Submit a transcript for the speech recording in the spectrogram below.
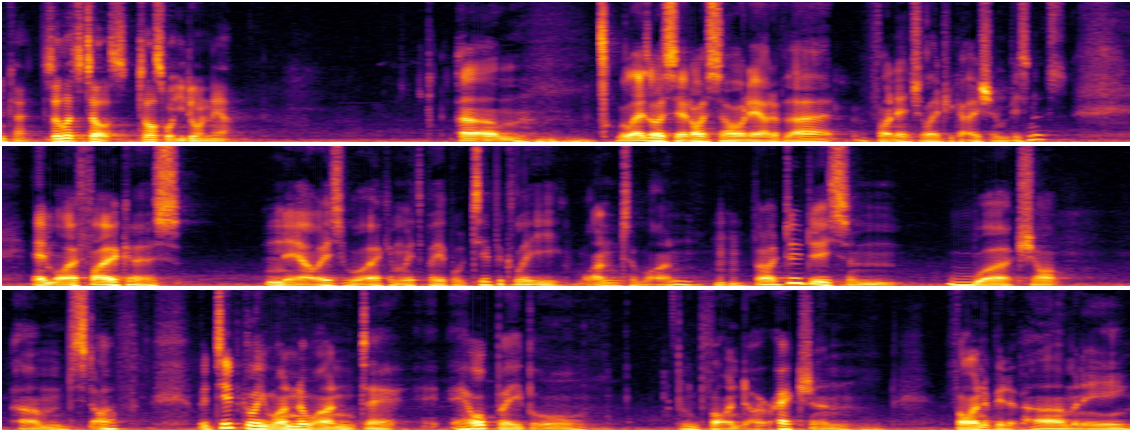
Okay. So let's tell us. Tell us what you're doing now. um, well, as I said, I sold out of that financial education business, and my focus now is working with people, typically one to one. But I do do some workshop um, stuff, but typically one to one to help people find direction, find a bit of harmony,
